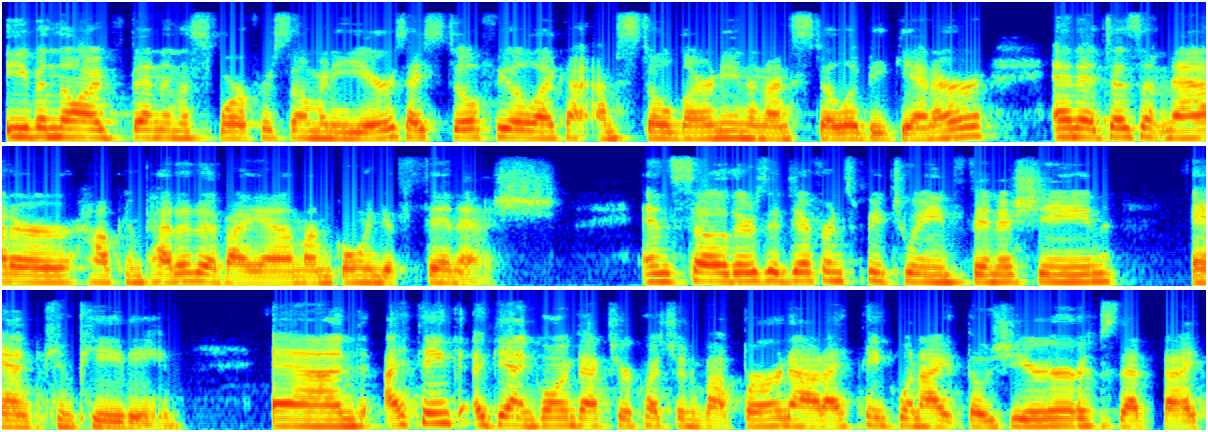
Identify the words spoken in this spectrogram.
even though I've been in the sport for so many years, I still feel like I'm still learning and I'm still a beginner. And it doesn't matter how competitive I am, I'm going to finish. And so there's a difference between finishing and competing. And I think, again, going back to your question about burnout, I think when I, those years that I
